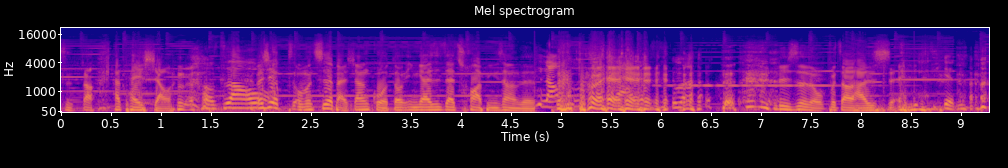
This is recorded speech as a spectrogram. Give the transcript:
知道，它太小了，好糟。而且我们吃的百香果都应该是在刨冰上的，对，绿 色的我不知道他是。谁？天哪，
